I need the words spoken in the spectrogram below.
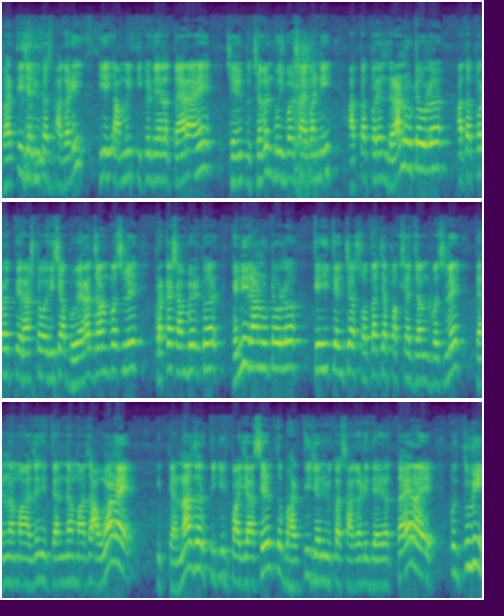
भारतीय जनविकास आघाडी ही आम्ही तिकीट द्यायला तयार आहे. छगन भुजबळ साहेबांनी आतापर्यंत रान उठवलं. आता परत ते राष्ट्रवादीच्या भुयारात जाऊन बसले. प्रकाश आंबेडकर यांनी रान उठवलं तेही त्यांच्या स्वतःच्या पक्षात जाऊन बसले. त्यांना माझे त्यांना माझं आव्हान आहे की त्यांना जर तिकीट पाहिजे असेल तर भारतीय जनविकास आघाडी द्यायला तयार आहे. पण तुम्ही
